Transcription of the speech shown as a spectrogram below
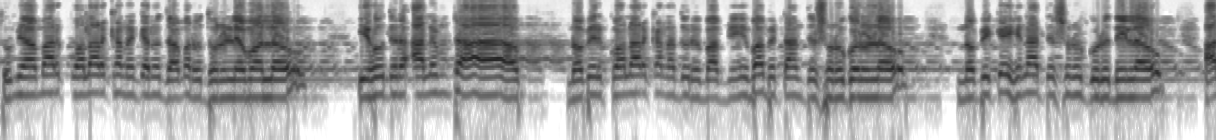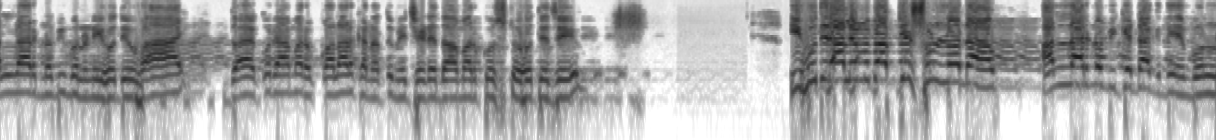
তুমি আমার কলার খানা কেন জামার ধরলে বলো? ইহুদের আলেমটা নবীর কলার কানা ধরে বাপনি এভাবে টানতে শুরু করল। নবীকে হিলাতে শুরু করে দিল। আল্লাহর নবী বলেন, ইহুদি ভাই, দয়া করে আমার কলার খানা তুমি ছেড়ে দাও, আমার কষ্ট হতেছে। ইহুদির আলেম বাপজি শুনলো না। আল্লাহর নবীকে ডাক দিয়ে বলল,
